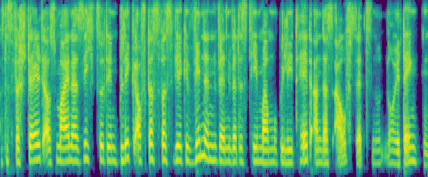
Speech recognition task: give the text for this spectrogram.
Das verstellt aus meiner Sicht so den Blick auf das, was wir gewinnen, wenn wir das Thema Mobilität anders aufsetzen und neu denken.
